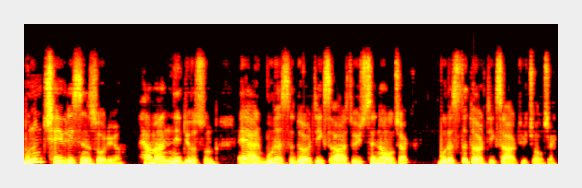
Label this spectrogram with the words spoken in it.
Bunun çevresini soruyor. Hemen ne diyorsun? Eğer burası 4x artı 3 ise ne olacak? Burası da 4x artı 3 olacak.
